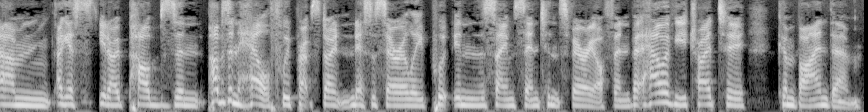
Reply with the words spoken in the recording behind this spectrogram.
Um, I guess you know pubs and pubs and health. We perhaps don't necessarily put in the same sentence very often, but how have you tried to combine them?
